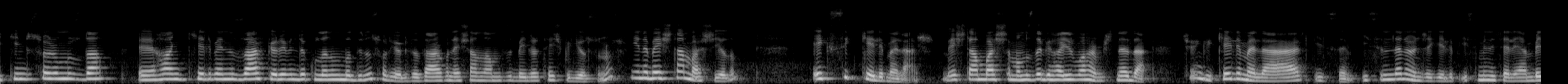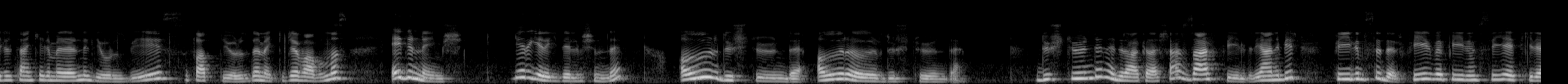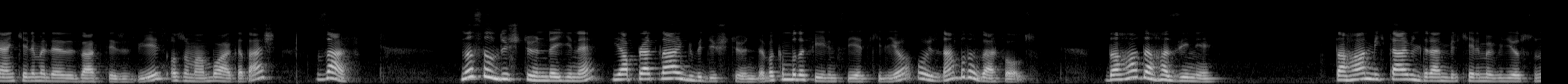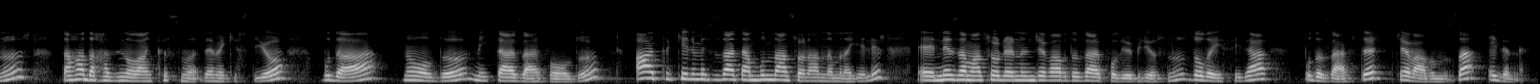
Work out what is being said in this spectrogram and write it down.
İkinci sorumuzda e, hangi kelimenin zarf görevinde kullanılmadığını soruyor bize. Zarfın eş anlamlısı belirteç biliyorsunuz. Yine 5'ten başlayalım. Eksik kelimeler. 5'ten başlamamızda bir hayır varmış. Neden? Çünkü kelimeler isim. İsimden önce gelip ismi niteleyen belirten kelimelere ne diyoruz biz? Sıfat diyoruz. Demek ki cevabımız Edirne'ymiş. Geri geri gidelim şimdi. Ağır düştüğünde, ağır ağır düştüğünde. Düştüğünde nedir arkadaşlar? Zarf fiildir. Yani bir fiilimsidir. Fiil ve fiilimsiyi etkileyen kelimelere de zarf deriz biz. O zaman bu arkadaş zarf. Nasıl düştüğünde yine yapraklar gibi düştüğünde. Bakın bu da fiilimsiyi etkiliyor. O yüzden bu da zarf oldu. Daha da hazini. Daha miktar bildiren bir kelime biliyorsunuz. Daha da hazin olan kısmı demek istiyor. Bu da ne oldu? Miktar zarfı oldu. Artık kelimesi zaten bundan sonra anlamına gelir. E, ne zaman sorularının cevabı da zarf oluyor biliyorsunuz. Dolayısıyla bu da zarftır. Cevabımız da Edirne.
